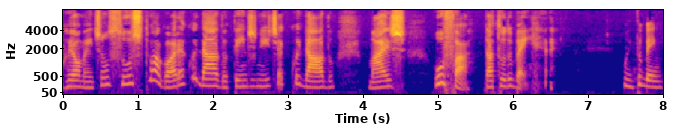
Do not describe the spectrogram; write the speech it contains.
realmente um susto, agora é cuidado. Tendinite é cuidado, mas Ufa, tá tudo bem. Muito bem.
